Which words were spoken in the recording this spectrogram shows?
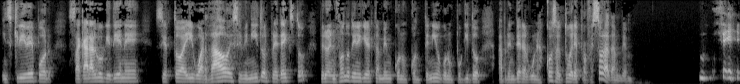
inscribe por sacar algo que tiene ¿cierto? Ahí guardado ese vinito, el pretexto, pero en el fondo tiene que ver también con un contenido, con un poquito aprender algunas cosas. Tú eres profesora también. Sí,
